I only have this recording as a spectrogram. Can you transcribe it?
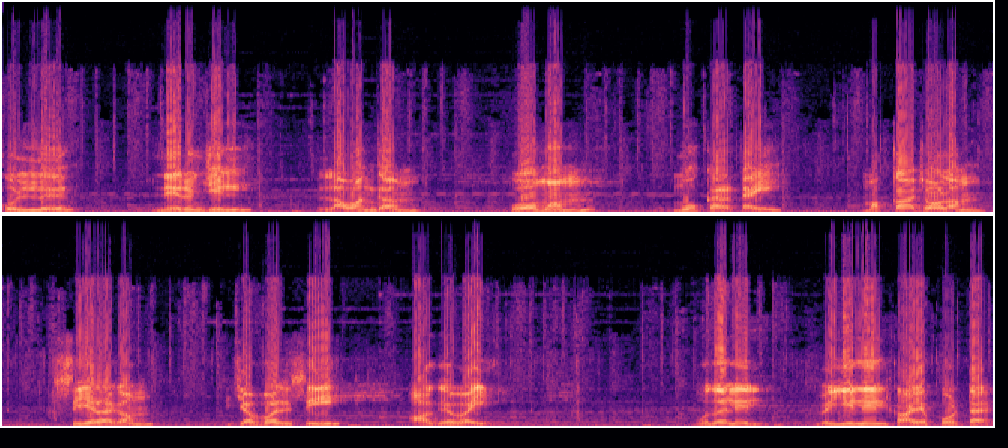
கொள்ளு நெருஞ்சில் லவங்கம் ஓமம் மூக்கரட்டை மக்காச்சோளம் சீரகம் ஜவ்வரிசி ஆகியவை. முதலில் வெயிலில் காயப்போட்ட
